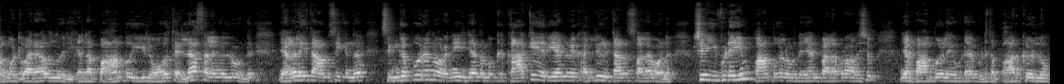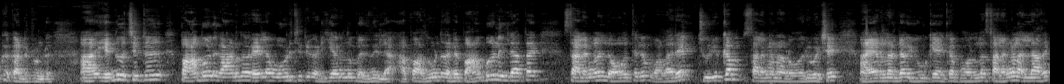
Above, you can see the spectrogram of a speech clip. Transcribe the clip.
അങ്ങോട്ട് വരാതൊന്നും ഇരിക്കേണ്ട. പാമ്പ് ഈ ലോകത്ത് എല്ലാ സ്ഥലങ്ങളിലും ഉണ്ട്. ഞങ്ങൾ ഈ താമസിക്കുന്ന സിംഗപ്പൂർ എന്ന് പറഞ്ഞു കഴിഞ്ഞാൽ നമുക്ക് കാക്ക എറിയാൻ ഒരു കല്ല് കിട്ടാത്ത സ്ഥലമാണ്. പക്ഷേ ഇവിടെയും പാമ്പുകളുണ്ട്. ഞാൻ പല പ്രാവശ്യം ഞാൻ പാമ്പുകളെ ഇവിടെ ഇവിടുത്തെ പാർക്കുകളിലൊക്കെ കണ്ടിട്ടുണ്ട്. എന്ന് വെച്ചിട്ട് പാമ്പുകൾ കാണുന്നവരെല്ലാം ഓടിച്ചിട്ട് കടിക്കാനൊന്നും വരുന്നില്ല. അപ്പോൾ അതുകൊണ്ട് തന്നെ പാമ്പുകളില്ലാത്ത സ്ഥലങ്ങൾ ലോകത്തിൽ വളരെ ചുരുക്കം സ്ഥലങ്ങളാണ്. ഒരുപക്ഷെ അയർലൻഡോ യു കെ ഒക്കെ പോലുള്ള സ്ഥലങ്ങളല്ലാതെ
